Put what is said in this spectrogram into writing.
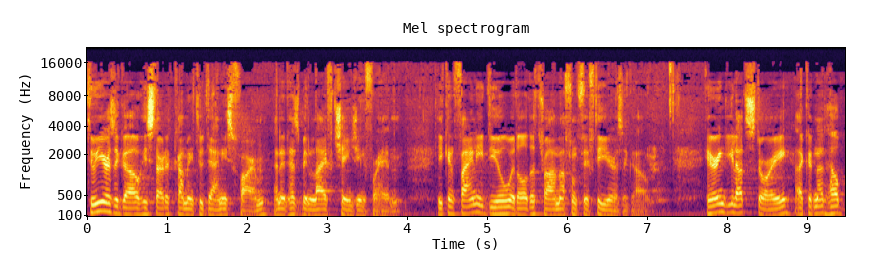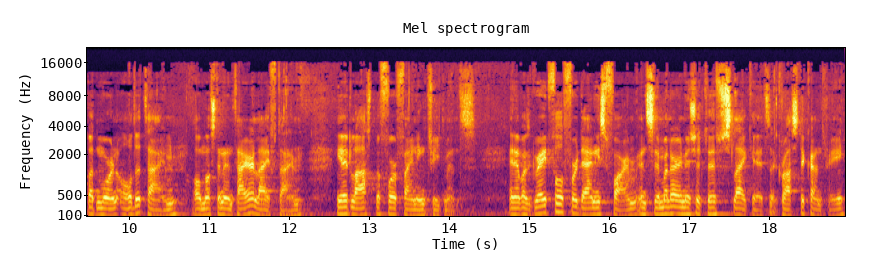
Two years ago, he started coming to Danny's farm, and it has been life changing for him. He can finally deal with all the trauma from 50 years ago. Hearing Gilad's story, I could not help but mourn all the time, almost an entire lifetime, he had lost before finding treatments. And I was grateful for Danny's Farm and similar initiatives like it across the country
